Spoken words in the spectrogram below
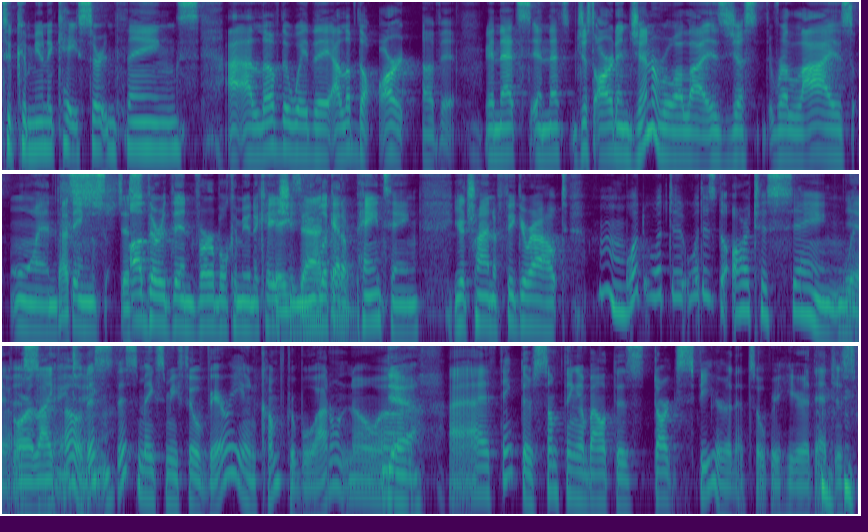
to communicate certain things. I, I love the way they. I love the art of it, and that's and that's just art in general. A lot is just relies on That's things just- other than verbal communication. You look at a painting, you're trying to figure out. Hmm, what what do, what is the artist saying? With yeah, or like, oh, this this makes me feel very uncomfortable. I don't know. Uh, Yeah. I, I think there's something about this dark sphere that's over here that just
